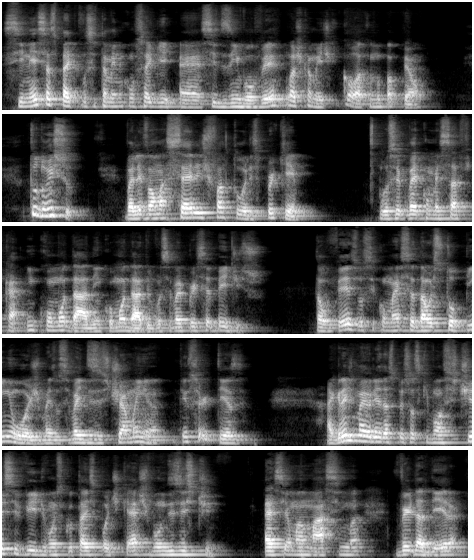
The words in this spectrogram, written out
Se nesse aspecto você também não consegue é, se desenvolver, logicamente que coloca no papel. Tudo isso vai levar uma série de fatores. Por quê? Você vai começar a ficar incomodado, incomodado, e você vai perceber disso. Talvez você comece a dar o estopinho hoje, mas você vai desistir amanhã. Tenho certeza. A grande maioria das pessoas que vão assistir esse vídeo, vão escutar esse podcast, vão desistir. Essa é uma máxima verdadeira,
